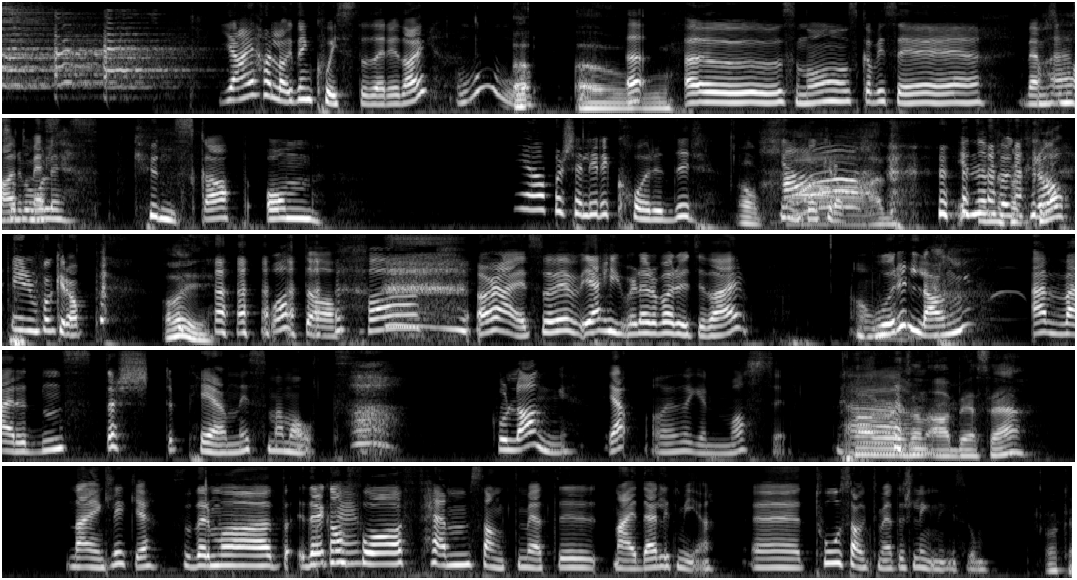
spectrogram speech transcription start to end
Jeg har lagd en quiz til dere i dag. Oh. Oh. Oh, så nå skal vi se hvem som har dårlig. mest kunnskap om ja, forskjellige rekorder Oh, Innenfor kropp. Innenfor kropp? innenfor kropp. Oi. What the fuck? All right, så vi, jeg hyver dere bare uti der. Hvor lang er verdens største penis som er målt? Hvor lang? Ja. Å, den er sikkert massiv. Har du sånn ABC? Nei, egentlig ikke. Så dere må Dere kan okay. få fem centimeter Nei, det er litt mye. Eh, to centimeters ligningsrom. Ok.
